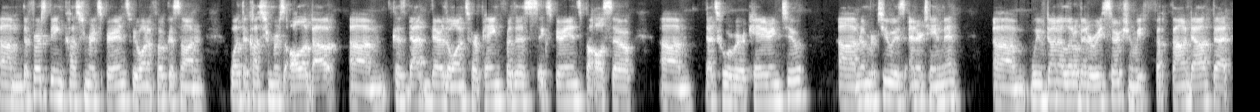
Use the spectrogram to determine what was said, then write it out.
Um, the first being customer experience. We want to focus on what the customer is all about because um, that they're the ones who are paying for this experience, but also um, that's who we're catering to. Um, number two is entertainment. Um, we've done a little bit of research and we found out that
